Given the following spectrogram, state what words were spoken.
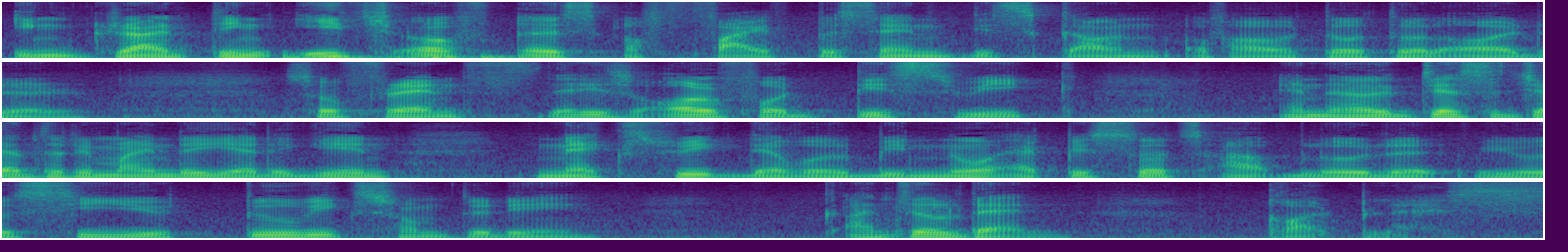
in granting each of us a 5% discount of our total order. So friends, that is all for this week. And uh, just a gentle reminder yet again, next week there will be no episodes uploaded. We will see you two weeks from today. Until then, God bless.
